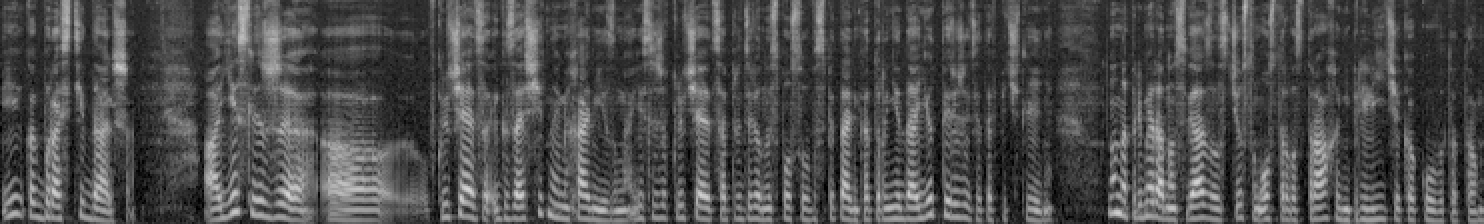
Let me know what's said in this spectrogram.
и как бы расти дальше. А если же э, включаются экозащитные механизмы, если же включаются определенные способы воспитания, которые не дают пережить это впечатление, ну, например, оно связано с чувством острого страха, неприличия какого-то там,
